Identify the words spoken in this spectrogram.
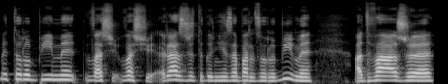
my to robimy, właśnie, właśnie, raz, że tego nie za bardzo robimy, a dwa, że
